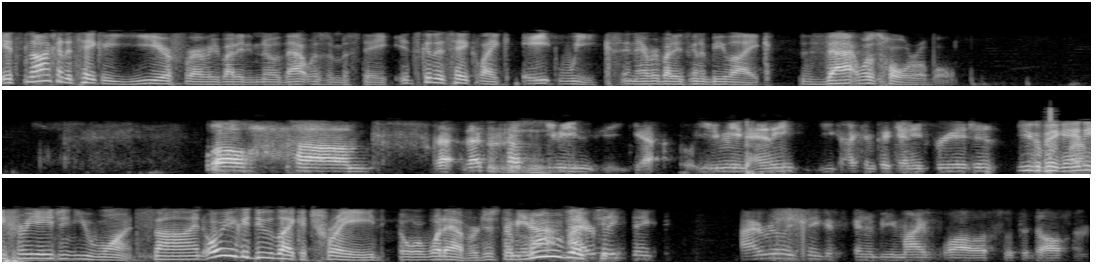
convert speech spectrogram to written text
it's not going to take a year for everybody to know that was a mistake. It's going to take like eight weeks, and everybody's going to be like, "That was horrible." Well, um, that that's tough. You mean yeah? You mean any? You, I can pick any free agent. You can pick any free agent you want, signed, or you could do like a trade or whatever. Just to I mean, move I, I really think I really think it's going to be Mike Wallace with the Dolphins.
